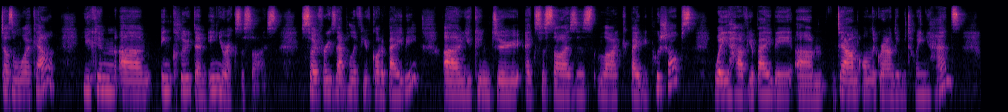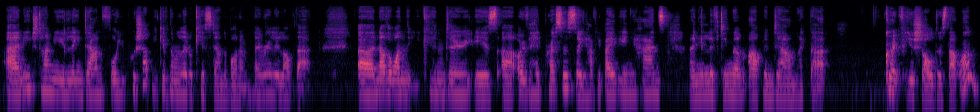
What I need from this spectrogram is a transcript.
doesn't work out, you can um, include them in your exercise. So, for example, if you've got a baby, uh, you can do exercises like baby push ups, where you have your baby um, down on the ground in between your hands, and each time you lean down for your push up, you give them a little kiss down the bottom. They really love that. Uh, another one that you can do is uh, overhead presses. So you have your baby in your hands and you're lifting them up and down like that great for your shoulders, that one.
